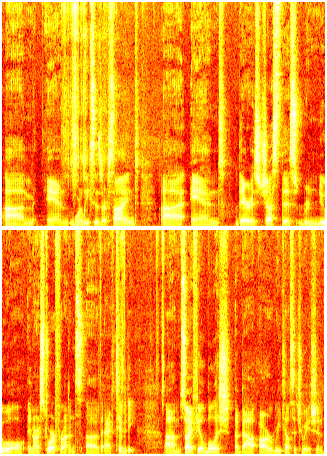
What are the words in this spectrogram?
um, and more leases are signed. Uh, and there is just this renewal in our storefronts of activity. Um, so I feel bullish about our retail situation.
